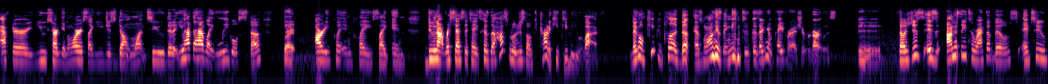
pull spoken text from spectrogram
after you start getting worse, like you just don't want to. That you have to have like legal stuff, right? Already put in place, like in do not resuscitate, because the hospital is just gonna try to keep keeping you alive. They're gonna keep you plugged up as long as they need to, because they're gonna pay for that shit regardless. Mm-hmm. So it's just is honestly to rack up bills and to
